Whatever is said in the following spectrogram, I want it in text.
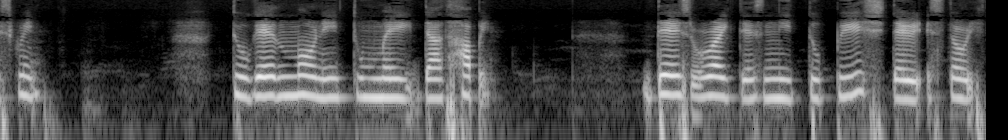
screen. To get money to make that happen. These writers need to pitch their story.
